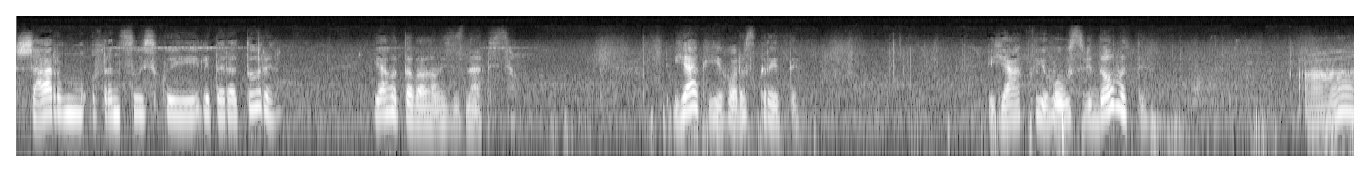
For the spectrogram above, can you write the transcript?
шарм французької літератури, я готова вам зізнатися. Як його розкрити? Як його усвідомити? А,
